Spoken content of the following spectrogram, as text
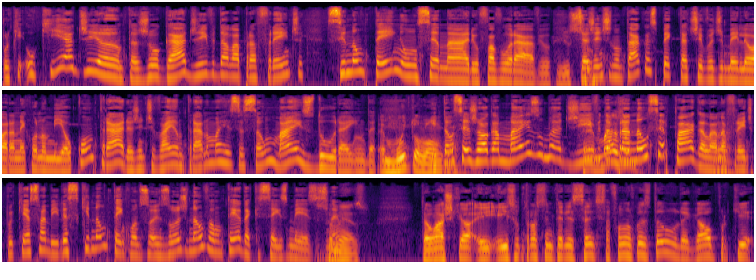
Porque o que adianta jogar a dívida lá para frente se não tem um cenário favorável? Isso. Se a gente não está com a expectativa de melhora na economia, ao contrário, a gente vai entrar numa recessão mais dura ainda. É muito longo. Então você joga mais uma dívida mais para um- não ser paga lá É. na frente, porque as famílias que não têm condições hoje não vão ter daqui seis meses, Isso né? mesmo. Então acho que ó, isso é um troço interessante. Você está falando uma coisa tão legal, porque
